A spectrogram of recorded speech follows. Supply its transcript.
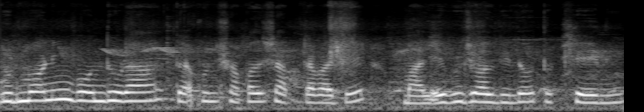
গুড মর্নিং বন্ধুরা। তো এখন সকাল সাতটা বাজে। মা লেবু জল দিল, তো খেয়ে নিই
